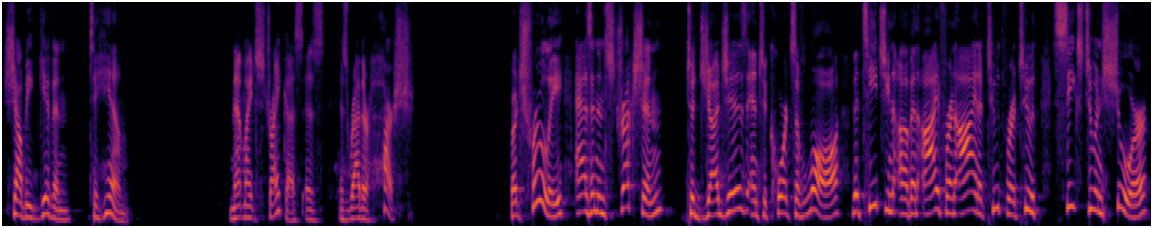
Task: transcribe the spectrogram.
shall be given to him. And that might strike us as, as rather harsh. but truly as an instruction to judges and to courts of law, the teaching of an eye for an eye and a tooth for a tooth seeks to ensure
